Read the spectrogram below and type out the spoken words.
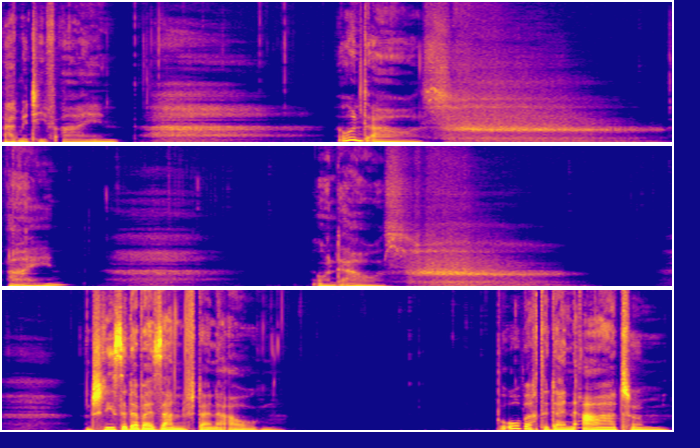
Atme tief ein und aus. Ein und aus. Und schließe dabei sanft deine Augen. Beobachte deinen Atem,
